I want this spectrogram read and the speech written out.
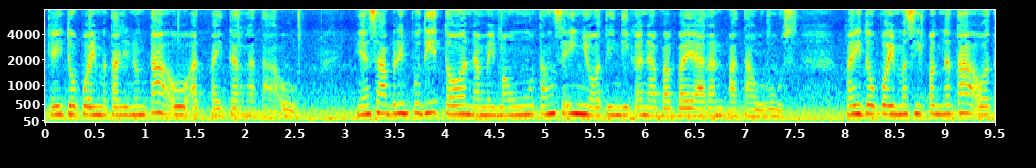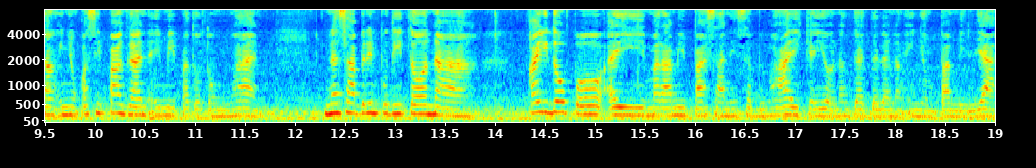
Kayo daw po ay matalinong tao at fighter na tao. Yan sabi rin po dito na may mangungutang sa inyo at hindi ka nababayaran pa Taurus. Kayo daw po ay masipag na tao at ang inyong kasipagan ay may patutunguhan. Nasabi rin po dito na kayo daw po ay maraming pasanin sa buhay, kayo nagdadala ng inyong pamilya.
